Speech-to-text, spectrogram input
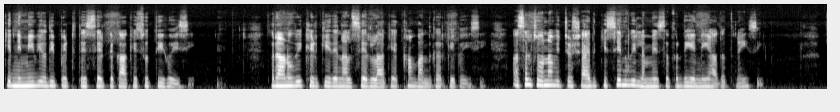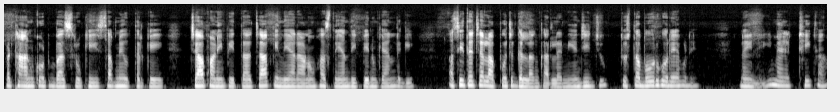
ਕਿ ਨਿੰਮੀ ਵੀ ਉਹਦੀ ਪਿੱਠ ਤੇ ਸਿਰ ਟਿਕਾ ਕੇ ਸੁੱਤੀ ਹੋਈ ਸੀ। ਰਾਣੂ ਵੀ ਖਿੜਕੀ ਦੇ ਨਾਲ ਸਿਰ ਲਾ ਕੇ ਅੱਖਾਂ ਬੰਦ ਕਰਕੇ ਪਈ ਸੀ। ਅਸਲ 'ਚ ਉਹਨਾਂ ਵਿੱਚੋਂ ਸ਼ਾਇਦ ਕਿਸੇ ਨੂੰ ਵੀ ਲੰਮੇ ਸਫ਼ਰ ਦੀ ਇੰਨੀ ਆਦਤ ਨਹੀਂ ਸੀ। ਪਠਾਨਕੋਟ ਬੱਸ ਰੁਕੀ, ਸਭ ਨੇ ਉਤਰ ਕੇ ਚਾਹ ਪਾਣੀ ਪੀਤਾ। ਚਾਹ ਪੀਂਦਿਆਂ ਰਾਣੂ ਹੱਸਦਿਆਂ ਦੀਪੇ ਨੂੰ ਕਹਿਣ ਲੱਗੀ, ਅਸੀਂ ਤਾਂ ਚੱਲ ਆਪੋ 'ਚ ਗੱਲਾਂ ਕਰ ਲੈਣੀਆਂ ਜੀਜੂ, ਤੁਸੀਂ ਤਾਂ ਬੋਰ ਹੋ ਰਹੇ ਹੋਣੇ? ਨਹੀਂ ਨਹੀਂ, ਮੈਂ ਠੀਕ ਹਾਂ।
